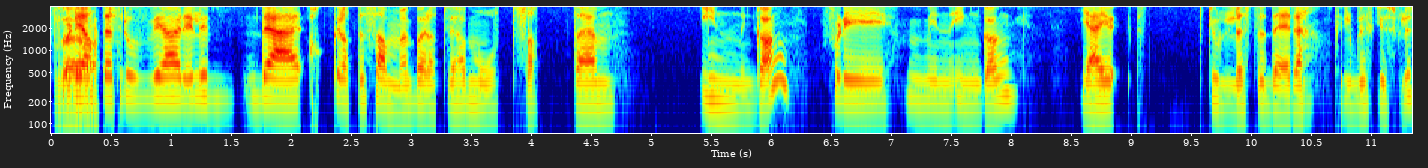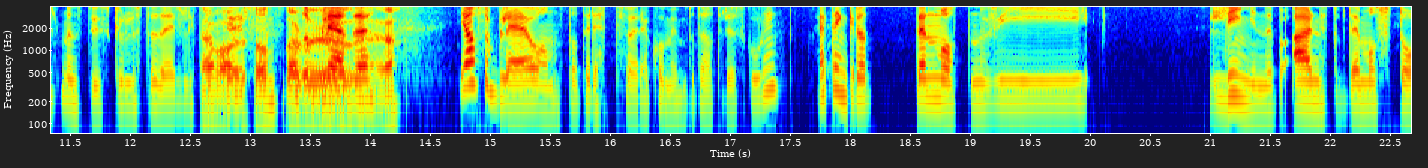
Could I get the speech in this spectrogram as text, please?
Så Fordi at jeg tror vi har Eller det er akkurat det samme, bare at vi har motsatt um, inngang. Fordi min inngang Jeg skulle studere til å bli skuespiller, mens du skulle studere litteratur. Ja, var det sånn? Og så ble ble det- ja. Ja, og så ble jeg jo antatt rett før jeg kom inn på Teaterhøgskolen. Jeg tenker at den måten vi ligner på, er nettopp det med å stå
